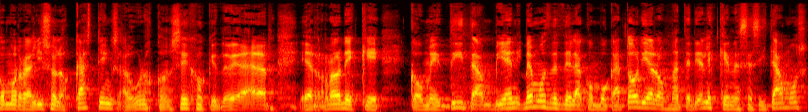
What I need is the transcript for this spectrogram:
cómo realizo los castings, algunos consejos que te voy a dar, errores que cometí también. Vemos desde la convocatoria los materiales que necesitamos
